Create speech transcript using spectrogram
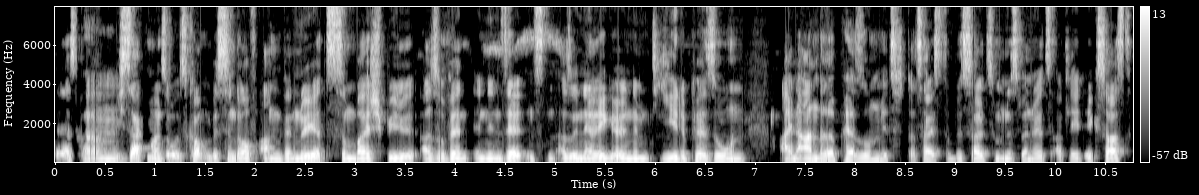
Also, ähm, ich sag mal so, es kommt ein bisschen drauf an. Wenn du jetzt zum Beispiel, also wenn in den seltensten, also in der Regel nimmt jede Person eine andere Person mit. Das heißt, du bist halt zumindest, wenn du jetzt Athlet X hast,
